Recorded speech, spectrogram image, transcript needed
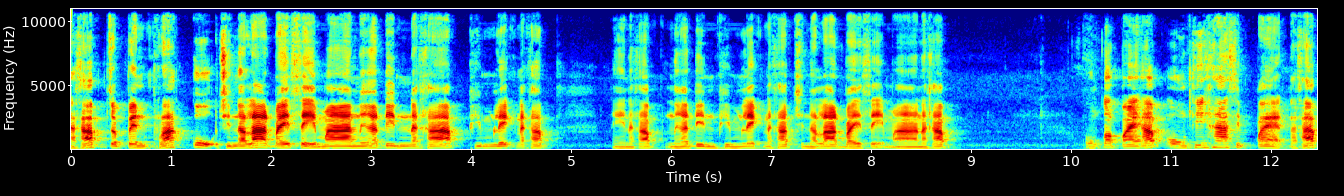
นะครับ จะเป็นพระกุชินราชใบเสมาเนื้อดินนะครับ พิมพ์เล็กนะครับ นี่นะครับ เนื้อดินพิมพ์เล็กนะครับ ชินราชใบเสมานะครับ องค์ต่อไปครับ องค์ที่ห้าสิบแปดนะครับ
